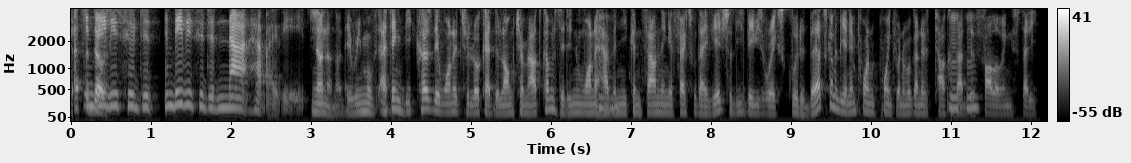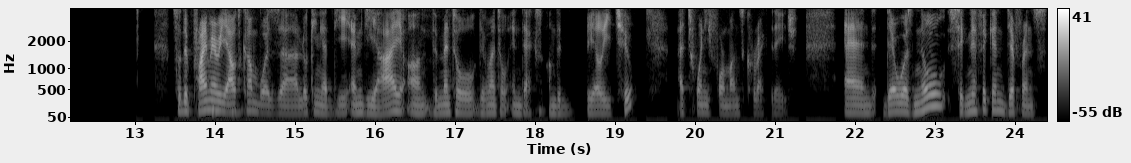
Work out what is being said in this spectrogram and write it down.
That's in babies who did in babies who did not have IVH. No, no, no. They removed. I think because they wanted to look at the long-term outcomes, they didn't want to have mm-hmm. any confounding effects with IVH, so these babies were excluded. But that's going to be an important point when we're going to talk mm-hmm. about the mm-hmm. following study. So the primary outcome was uh, looking at the MDI on the mental developmental index on the Bayley two at 24 months corrected age, and there was no significant difference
